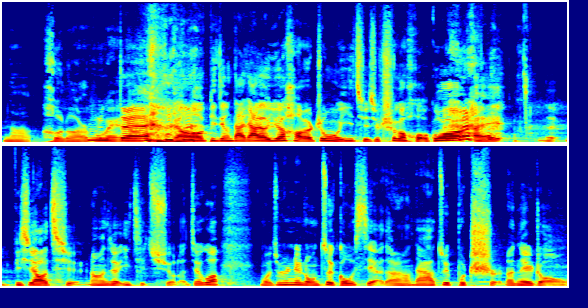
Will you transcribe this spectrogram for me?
那何乐而不为呢？然后毕竟大家又约好了中午一起去吃个火锅，哎，那必须要去，然后就一起去了。结果我就是那种最狗血的，然后大家最不耻的那种，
